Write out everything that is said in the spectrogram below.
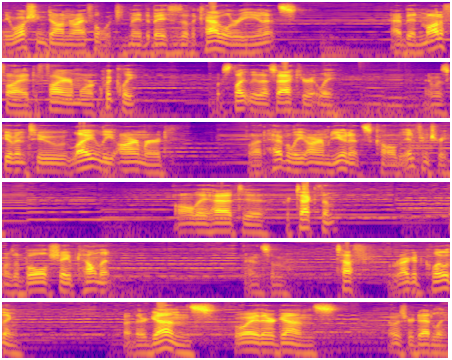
The Washington rifle, which made the bases of the cavalry units, had been modified to fire more quickly, but slightly less accurately and was given to lightly armored but heavily armed units called infantry. All they had to protect them was a bowl-shaped helmet and some tough, rugged clothing. But their guns, boy, their guns, those were deadly.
